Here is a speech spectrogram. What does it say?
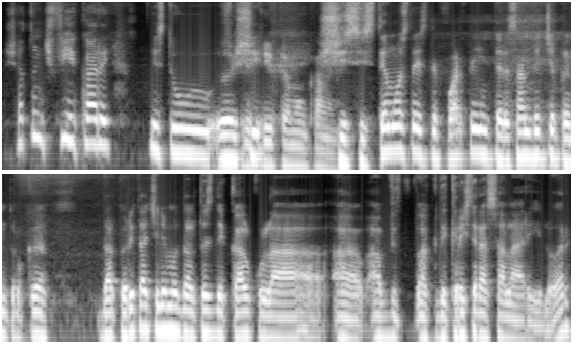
Și atunci fiecare este o, uh, și, Splitii pe munca mea. și sistemul ăsta este foarte interesant. De ce? Pentru că datorită acelei modalități de calcul a, a, a, a, de creșterea salariilor,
